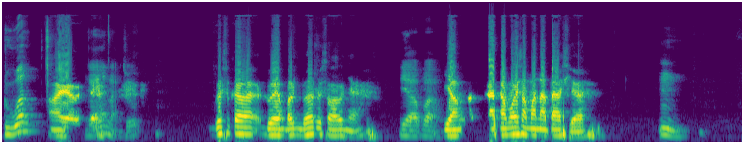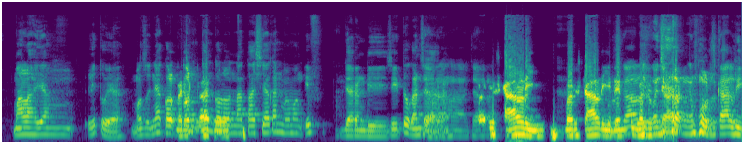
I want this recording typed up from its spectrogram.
Dua, ah ya nggak enak, cuy. Gue suka dua yang paling baru soalnya Ya apa? yang Katamoy sama Natasha Hmm. Malah yang itu ya. Maksudnya kalau Baru kalau- kan baru. kalau Natasha kan memang If jarang di situ kan Jarang, sekarang. ah, baru jarang. sekali baru sekali Baru dan itu sekali, gue suka jarang, baru sekali.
